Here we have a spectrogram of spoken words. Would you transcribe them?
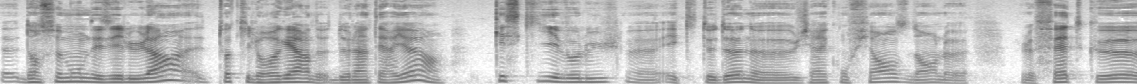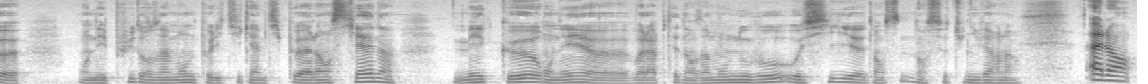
dans ce monde des élus-là, toi qui le regardes de l'intérieur, qu'est-ce qui évolue et qui te donne, je dirais, confiance dans le, le fait que on n'est plus dans un monde politique un petit peu à l'ancienne, mais qu'on est voilà, peut-être dans un monde nouveau aussi dans, dans cet univers-là Alors,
